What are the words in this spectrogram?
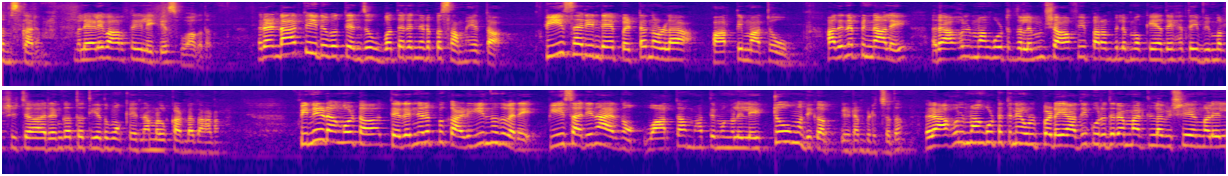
നമസ്കാരം. മലയാളി വാർത്തയിലേക്ക് സ്വാഗതം. രണ്ടായിരത്തി ഇരുപത്തി അഞ്ച് ഉപതെരഞ്ഞെടുപ്പ് സമയത്ത് പി സരിന്റെ പെട്ടെന്നുള്ള പാർട്ടി മാറ്റവും അതിന് പിന്നാലെ രാഹുൽ മങ്കൂട്ടത്തിലും ഷാഫി പറമ്പിലുമൊക്കെ അദ്ദേഹത്തെ വിമർശിച്ച് രംഗത്തെത്തിയതുമൊക്കെ നമ്മൾ കണ്ടതാണ്. പിന്നീട് അങ്ങോട്ട് തെരഞ്ഞെടുപ്പ് കഴിയുന്നതുവരെ പി സരിനായിരുന്നു വാർത്താ മാധ്യമങ്ങളിൽ ഏറ്റവും അധികം ഇടം പിടിച്ചത്. രാഹുൽ മാങ്കൂട്ടത്തിനെ ഉൾപ്പെടെ അതിഗുരുതരമായിട്ടുള്ള വിഷയങ്ങളിൽ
